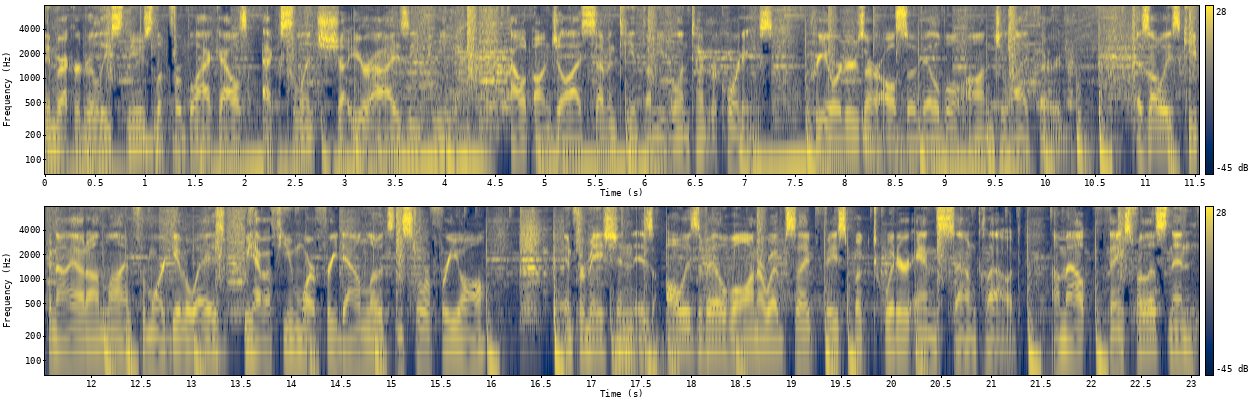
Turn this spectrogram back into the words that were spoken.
In record release news, look for Black Owl's excellent Shut Your Eyes EP, out on July 17th on Evol Intent Recordings. Pre orders are also available on July 3rd. As always, keep an eye out online for more giveaways. We have a few more free downloads in store for you all. Information is always available on our website, Facebook, Twitter, and SoundCloud. I'm out. Thanks for listening.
